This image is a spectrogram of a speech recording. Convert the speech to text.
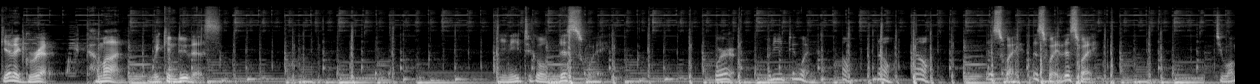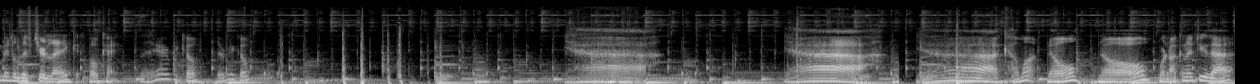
get a grip. Come on, we can do this. You need to go this way. Where? What are you doing? Oh, no, no. This way, this way, this way. Do you want me to lift your leg? Okay, there we go, there we go. Yeah. Yeah. Yeah. Come on. No, no, we're not going to do that.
